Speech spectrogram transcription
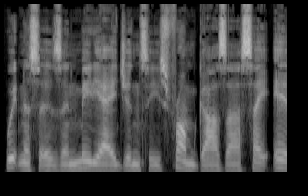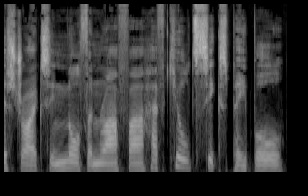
Witnesses and media agencies from Gaza say airstrikes in northern Rafah have killed six people.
